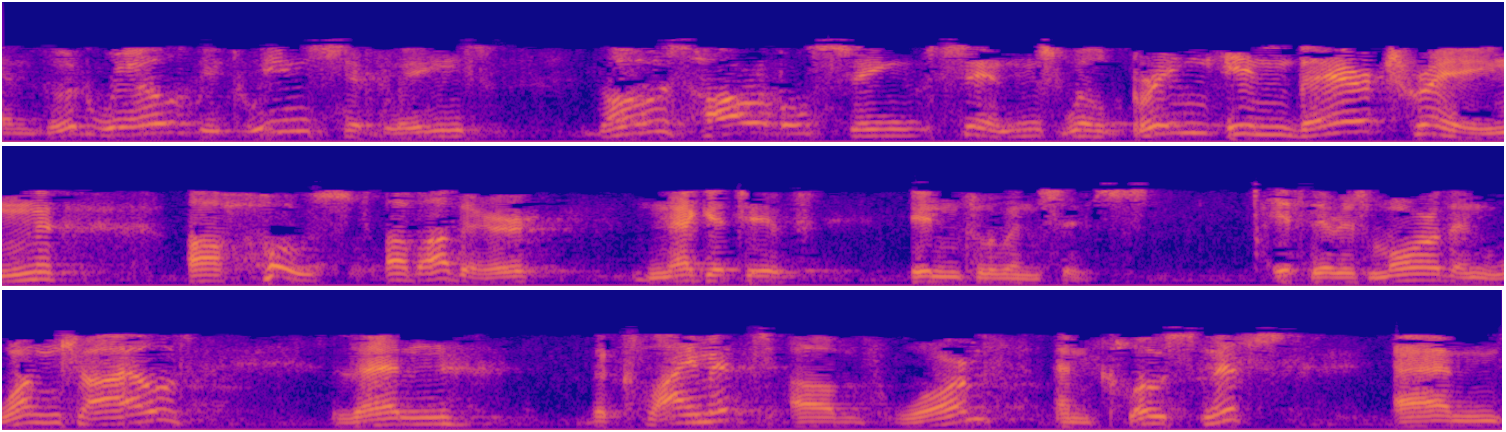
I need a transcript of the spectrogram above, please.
and goodwill between siblings, those horrible sins will bring in their train a host of other negative influences. If there is more than one child, then the climate of warmth and closeness and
